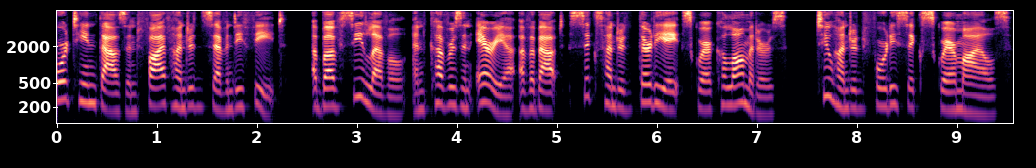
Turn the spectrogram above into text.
14,570 feet, above sea level and covers an area of about 638 square kilometers, 246 square miles.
